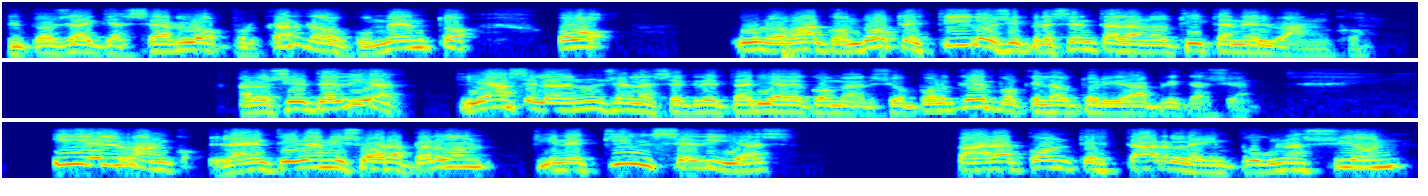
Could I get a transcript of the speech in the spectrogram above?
Entonces hay que hacerlo por carta, documento, o uno va con dos testigos y presenta la notita en el banco. A los siete días le hace la denuncia en la Secretaría de Comercio. ¿Por qué? Porque es la autoridad de aplicación. Y el banco, la entidad emisora, perdón, tiene 15 días para contestar la impugnación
